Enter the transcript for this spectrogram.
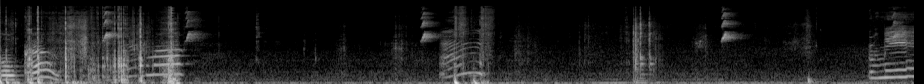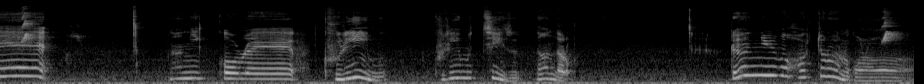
豪華いただきますうんうめえ何これクリームクリームチーズなんだろう。練乳が入ってないのかな。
